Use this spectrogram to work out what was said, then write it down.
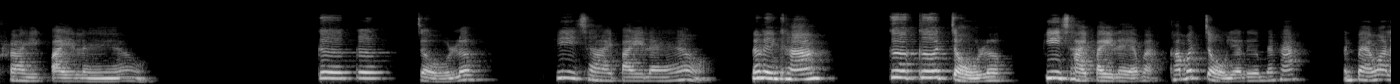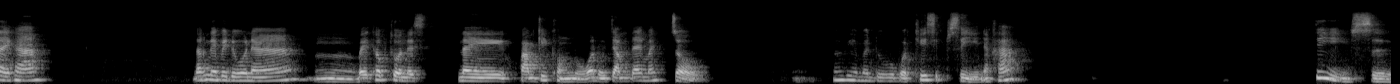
ใครไปแล้วเกอเกอโจเลอพี่ชายไปแล้ว นักเรียนคะ กื้เกื้อโจเลยพี่ชายไปแล้วอะคำว่าโจอย่าลืมนะคะ มันแปลว่าอะไรคะนักเรียนไปดูนะ อืม ไปทบทวนในในความคิดของหนูว่าหนูจำได้ไหมโจนักเรียนมาดูบทที่สิบสี่นะคะที่สือ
